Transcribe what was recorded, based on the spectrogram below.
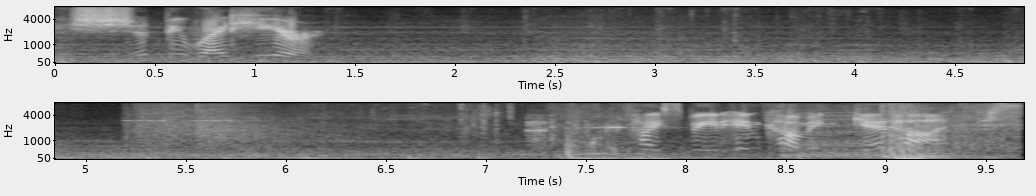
He should be right here. High speed incoming. Get hot.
